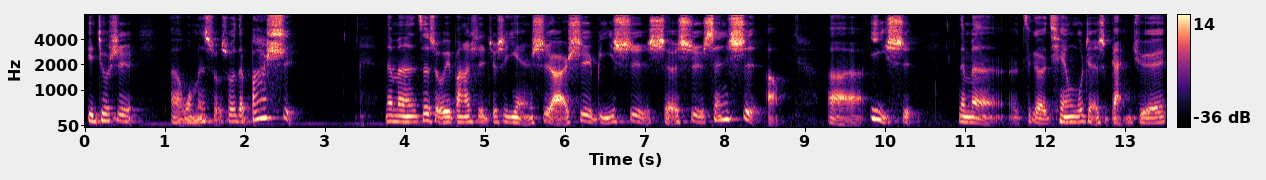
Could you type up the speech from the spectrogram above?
也就是呃我们所说的八识。那么这所谓八识，就是眼识、耳识、鼻识、舌识、身识啊，呃意识。那么这个前五者是感觉，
